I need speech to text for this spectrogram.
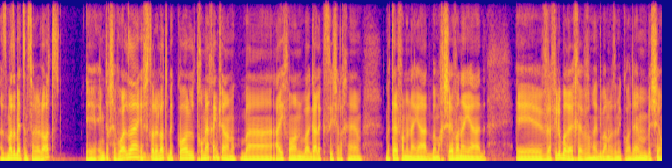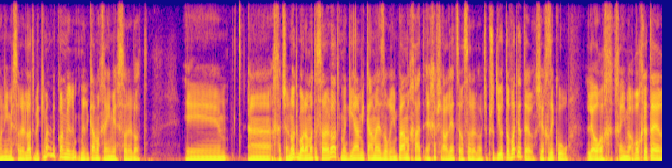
אז מה זה בעצם סוללות? אם תחשבו על זה, יש סוללות בכל תחומי החיים שלנו, באייפון, בגלקסי שלכם, בטלפון הנייד, במחשב הנייד, ואפילו ברכב, דיברנו על זה מקודם, בשעונים יש סוללות, וכמעט בכל מר, מרקם החיים יש סוללות. החדשנות בעולמות הסוללות מגיעה מכמה אזורים. פעם אחת, איך אפשר לייצר סוללות שפשוט יהיו טובות יותר, שיחזיקו לאורך חיים ארוך יותר,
